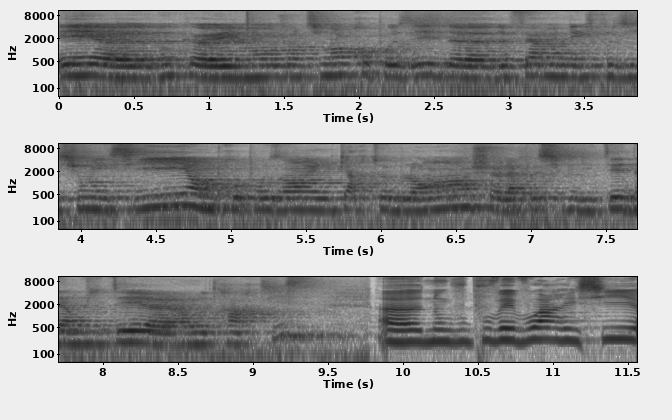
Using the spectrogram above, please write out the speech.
Et euh, donc, euh, ils m'ont gentiment proposé de, faire une exposition ici en proposant une carte blanche, la possibilité d'inviter euh, un autre artiste. donc, vous pouvez voir ici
